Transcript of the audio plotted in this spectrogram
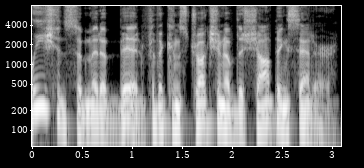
We should submit a bid for the construction of the shopping center.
